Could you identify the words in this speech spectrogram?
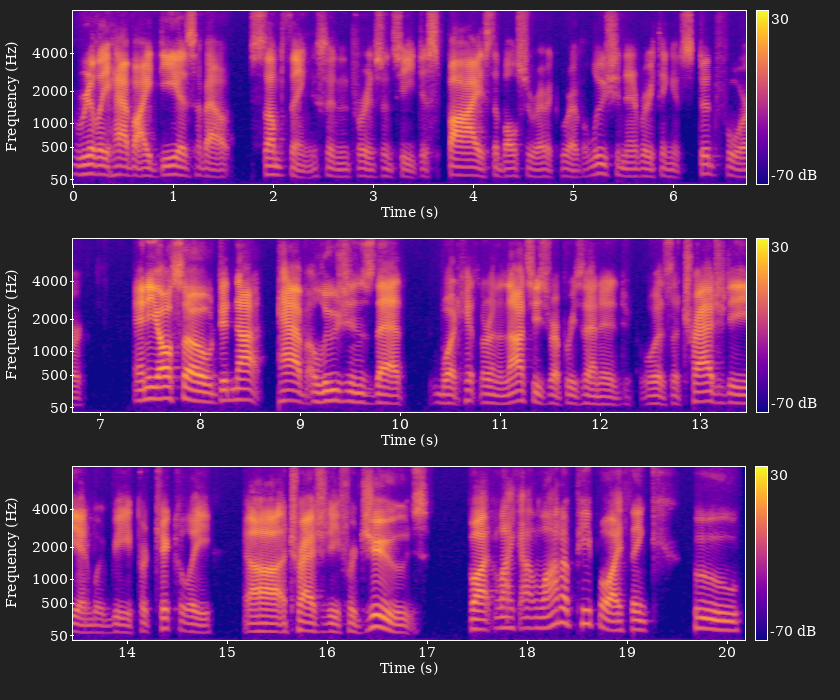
really have ideas about some things. And for instance he despised the bolshevik revolution and everything it stood for. And he also did not have illusions that what hitler and the nazis represented was a tragedy and would be particularly uh, a tragedy for jews. But like a lot of people i think who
